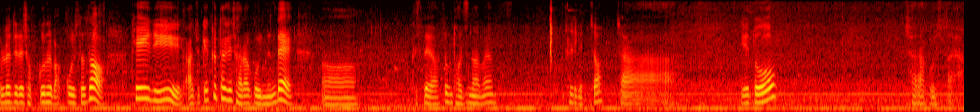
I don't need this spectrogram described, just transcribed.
벌레들의 접근을 막고 있어서 케일이 아주 깨끗하게 자라고 있는데 어 글쎄요 좀 더 지나면 틀리겠죠 자 얘도 자라고 있어요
